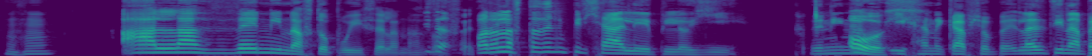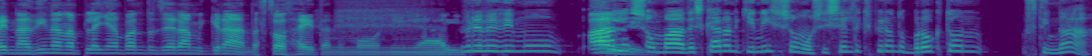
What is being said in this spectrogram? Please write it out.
Μμμ. Αλλά δεν είναι αυτό που ήθελα να δω. Κοίτα, φέτος. Παρ' όλα αυτά δεν υπήρχε άλλη επιλογή Δεν είναι Όχι. ότι είχαν κάποιο. Δηλαδή τι να, πέ- να δίναν απλά για να πάνε τον Τζεράμι Γκραντ. Αυτό θα ήταν η μόνη άλλη. Βρε παιδί μου, Άλλοι. άλλες ομάδες κάναν κινήσεις όμως. Οι Celtics πήραν τον Brockton φτηνά.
